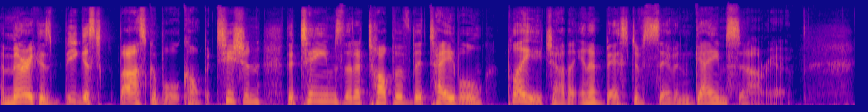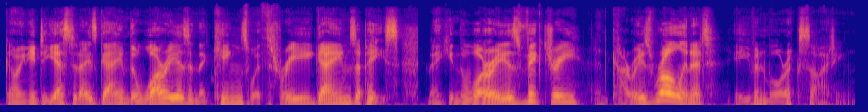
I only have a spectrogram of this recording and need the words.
America's biggest basketball competition, the teams that are top of the table play each other in a best of seven game scenario. Going into yesterday's game, the Warriors and the Kings were three games apiece, making the Warriors' victory and Curry's role in it even more exciting.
